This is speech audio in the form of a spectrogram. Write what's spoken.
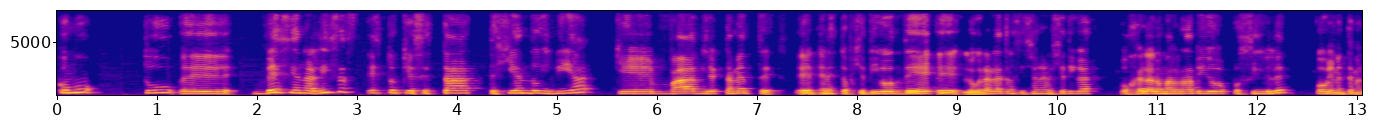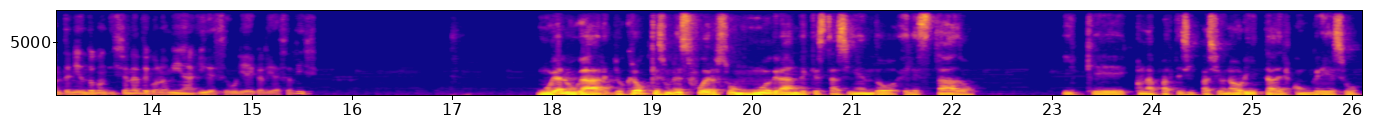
¿Cómo tú ves y analizas esto que se está tejiendo hoy día que va directamente en, este objetivo de eh, lograr la transición energética, ojalá lo más rápido posible, obviamente manteniendo condiciones de economía y de seguridad y calidad de servicio. Muy al lugar, yo creo que es un esfuerzo muy grande que está haciendo el Estado y que con la participación ahorita del Congreso,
